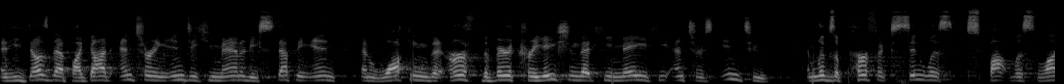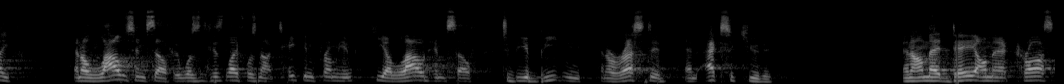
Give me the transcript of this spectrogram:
And he does that by God entering into humanity, stepping in and walking the earth, the very creation that he made, he enters into and lives a perfect, sinless, spotless life and allows himself, it was his life was not taken from him, he allowed himself to be beaten and arrested and executed. And on that day, on that cross,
